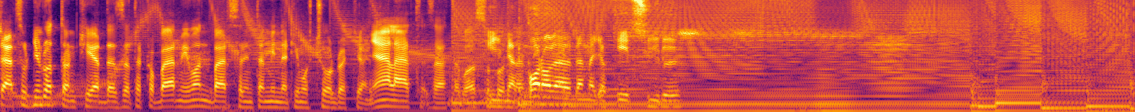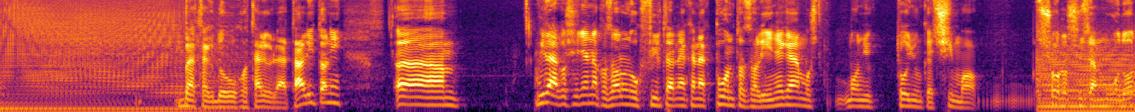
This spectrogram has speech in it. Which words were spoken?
Srácok, nyugodtan kérdezzetek, ha bármi van, bár szerintem mindenki most csorgatja a nyálát, ez általában az szokott lenni. paralelbe megy a két szűrő. Beteg dolgokat elő lehet állítani. Világos, hogy ennek az analóg filternek ennek pont az a lényege, most mondjuk toljunk egy sima soros üzemmódot.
